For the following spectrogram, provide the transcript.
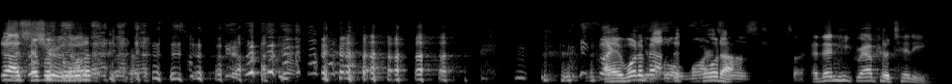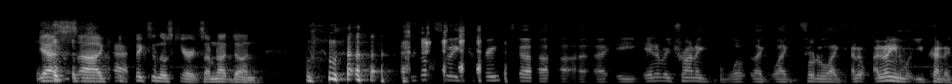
That's Never true. thought though. hey, what Give a about the little Lawrence daughter? roast. Sorry. and then he grabbed her titty. Yes, uh, keep fixing those carrots. I'm not done. There's also a great uh, uh, uh, a animatronic blow, like like sort of like I don't I don't even know what you kind of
